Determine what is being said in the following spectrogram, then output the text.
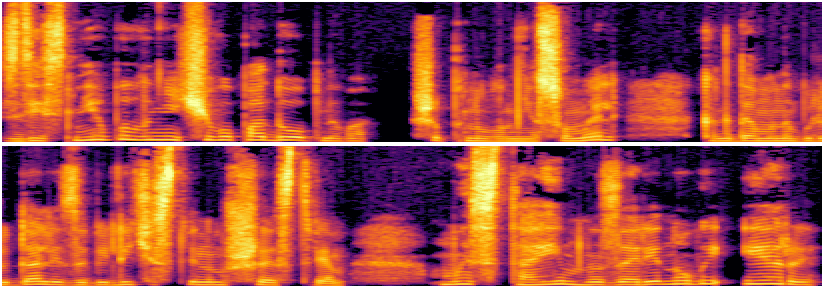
здесь не было ничего подобного», шепнула мне Сумель, когда мы наблюдали за величественным шествием. «Мы стоим на заре новой эры,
